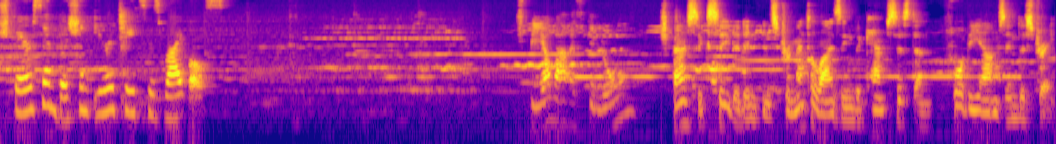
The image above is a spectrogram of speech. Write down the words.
Speer's ambition irritates his rivals. Speer war es gelungen, Speer succeeded in instrumentalizing the camp system for the arms industry.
